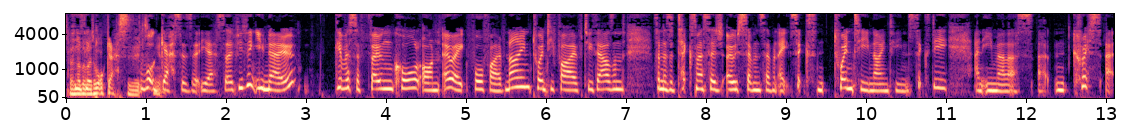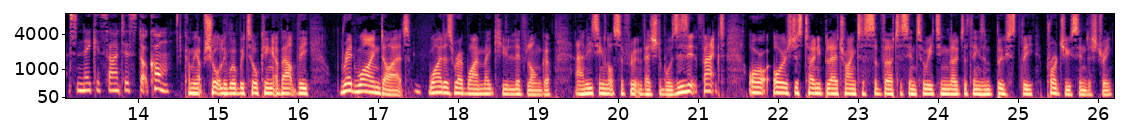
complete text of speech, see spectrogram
So in other words, what gas is it? What yeah. gas is it, yes. So if you think you know, give us a phone call on 08459 25 2000. Send us a text message 07786 20 1960 and email us at chris at nakedscientist.com. Coming up shortly, we'll be talking about the red wine diet. Why does red wine make you live longer? And eating lots of fruit and vegetables. Is it fact, or, or is just Tony Blair trying to subvert us into eating loads of things and boost the produce industry?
